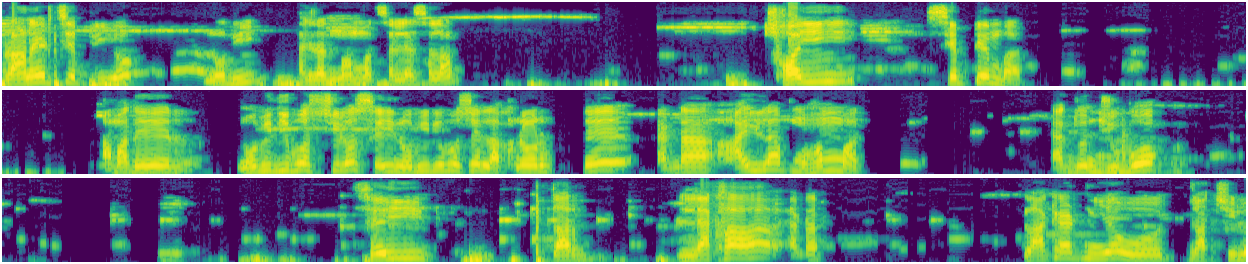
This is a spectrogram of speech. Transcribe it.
প্রাণের চেয়ে প্রিয় নবী হজরত মোহাম্মদ সাল্লাহ সাল্লাম, ছয়ই সেপ্টেম্বর আমাদের নবী দিবস ছিল, সেই নবী দিবসে লখনৌতে একটা আই লাভ মোহাম্মদ, একজন যুবক, সেই তার লেখা একটা প্লাকার্ড নিয়ে ও যাচ্ছিল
